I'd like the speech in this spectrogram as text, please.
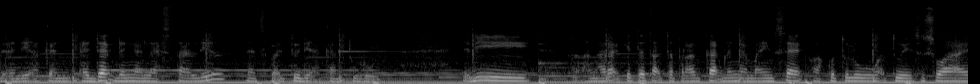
dan dia akan adapt dengan lifestyle dia dan sebab itu dia akan turun. Jadi uh, harap kita tak terperangkap dengan mindset aku perlu waktu yang sesuai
